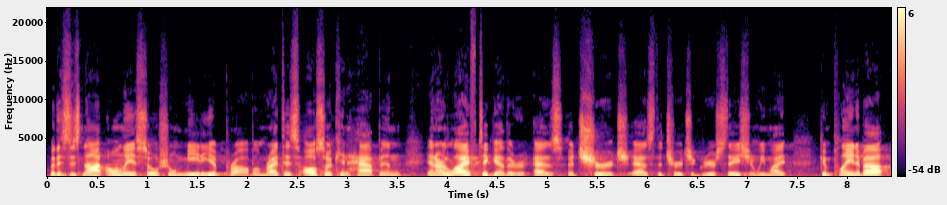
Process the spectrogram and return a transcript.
But this is not only a social media problem, right? This also can happen in our life together as a church, as the church at Greer Station. We might complain about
